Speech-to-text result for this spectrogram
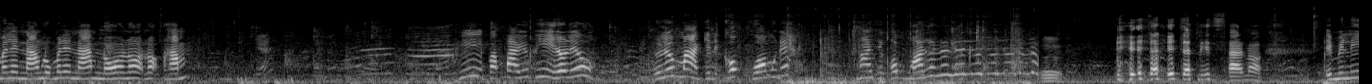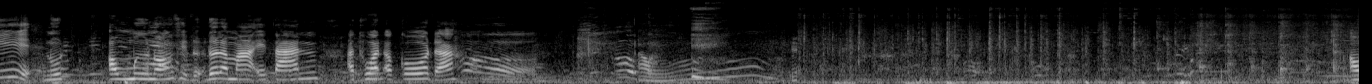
ไม่เล่นน้ำลูกไม่เล่นน้ำโนโนโนหำพี่ป้าป้าอยู่พี่เร็วเร็วเร็วเร็วๆมากินครบหัวมึงดิ มาสิครบหัวเร็วเร็วเร็วเร็วเร็วเร็วเร็วเออจะลิสาเนาะเอมิลี่หนุเอามือน้องสิเดินละมาเอตันอาทวดอาโกดอะเอาเอา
